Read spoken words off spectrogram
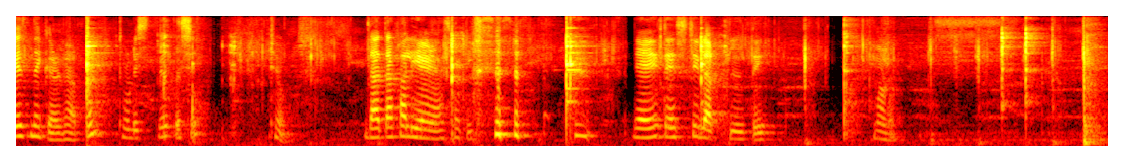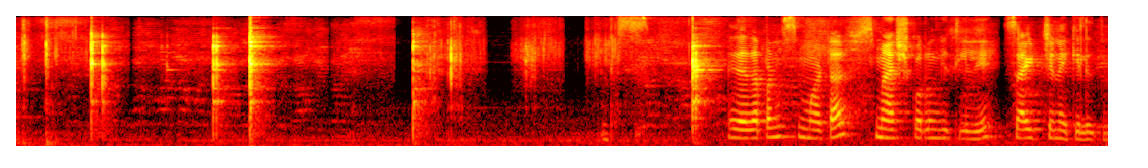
सगळेच नाही करणार आपण. थोडेसे तसे ठेवू. दाताखाली येण्यासाठी. याने टेस्टी लागतील ते. म्हणून. त्याच्यात आपण मटार स्मॅश करून घेतलेली आहे. साईडचे नाही केले तू.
